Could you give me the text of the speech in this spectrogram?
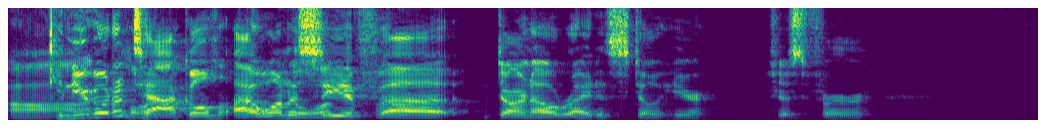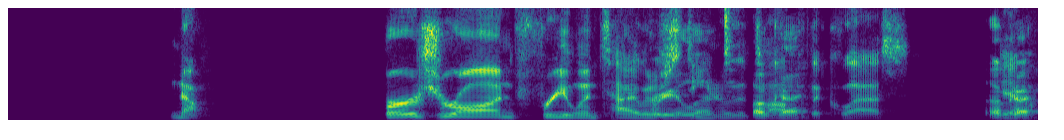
Uh, Can you go to Clark, tackle? I want to see if uh, Darnell Wright is still here, just for. No, Bergeron, Freeland, Tyler Freeland. Steen are the top okay. of the class. Okay. Yeah.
